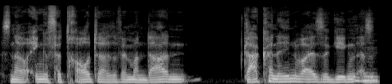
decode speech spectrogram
sind auch enge Vertraute. Also wenn man da gar keine Hinweise gegen, also mhm.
